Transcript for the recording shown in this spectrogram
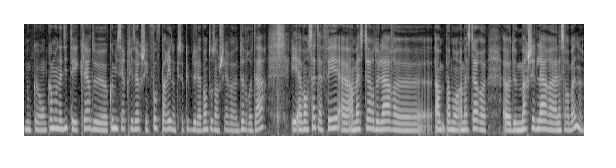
donc, euh, comme on a dit, tu es Claire de commissaire-priseur chez Fauve Paris, donc qui s'occupe de la vente aux enchères euh, d'œuvres d'art. Et avant ça, tu as fait euh, un master de l'art, pardon, un master de marché de l'art à la Sorbonne.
